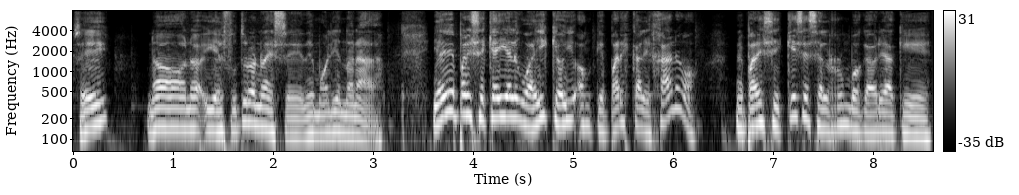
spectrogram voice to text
¿Sí? No, no, y el futuro no es eh, demoliendo nada. Y a mí me parece que hay algo ahí que hoy, aunque parezca lejano, me parece que ese es el rumbo que habría que,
